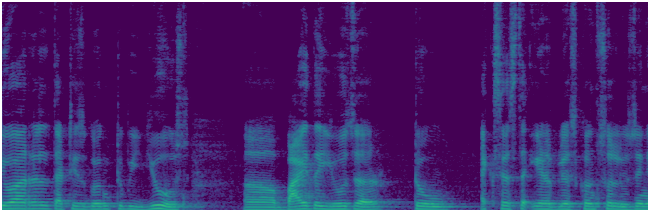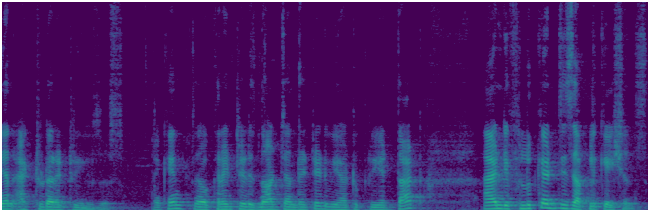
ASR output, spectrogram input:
url that is going to be used uh, by the user to access the aws console using an active directory users so currently it is not generated we have to create that and if you look at these applications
